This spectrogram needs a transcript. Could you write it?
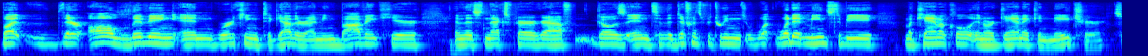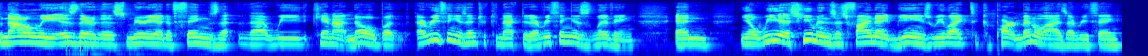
but they're all living and working together. I mean, Bavinck here in this next paragraph goes into the difference between what, what it means to be mechanical and organic in nature. So not only is there this myriad of things that, that we cannot know, but everything is interconnected, everything is living. And, you know, we as humans, as finite beings, we like to compartmentalize everything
